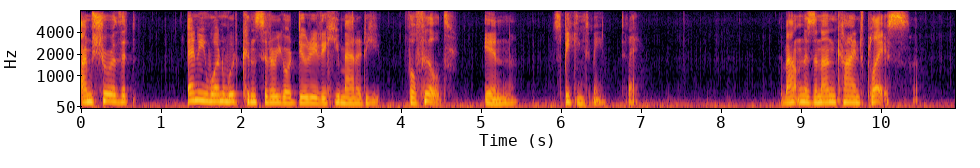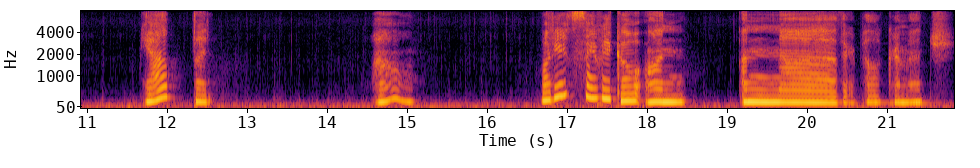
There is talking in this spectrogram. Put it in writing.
I'm sure that anyone would consider your duty to humanity fulfilled in speaking to me today. The mountain is an unkind place. yeah, but. Wow. What do you say we go on another pilgrimage?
